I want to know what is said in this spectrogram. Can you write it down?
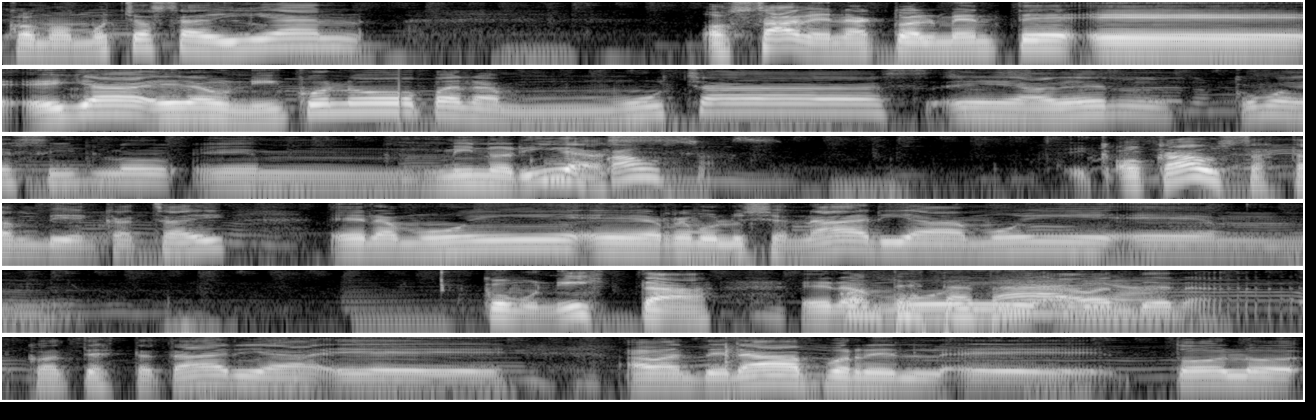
como muchos sabían o saben actualmente, eh, ella era un ícono para muchas, eh, a ver, ¿cómo decirlo? Em, Como minorías. causas. o causas también, ¿cachai? Era muy eh, revolucionaria, muy em, comunista, era muy Contestataria. abandera- contestataria, eh, abanderada por el eh, todos lo-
